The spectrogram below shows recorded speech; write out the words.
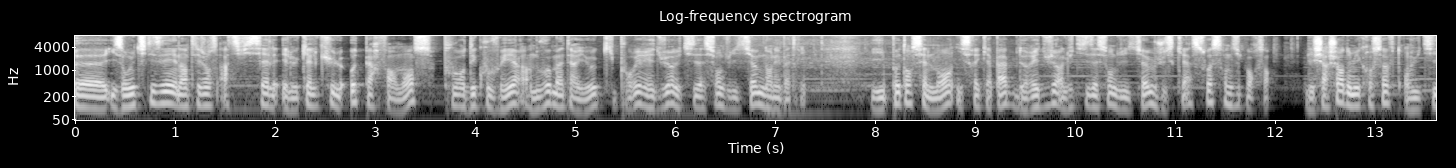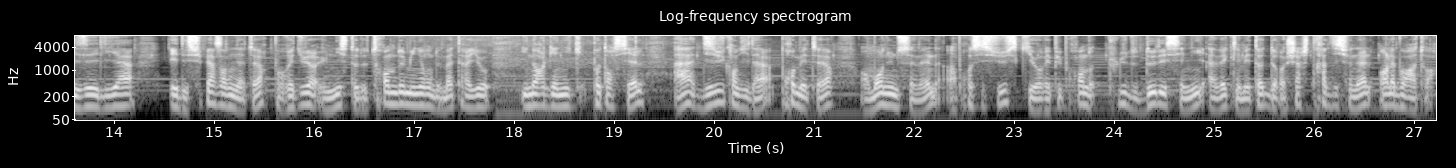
Euh, ils ont utilisé l'intelligence artificielle et le calcul haute performance pour découvrir un nouveau matériau qui pourrait réduire l'utilisation du lithium dans les batteries et potentiellement il serait capable de réduire l'utilisation du lithium jusqu'à 70%. Les chercheurs de Microsoft ont utilisé l'IA et des superordinateurs pour réduire une liste de 32 millions de matériaux inorganiques potentiels à 18 candidats prometteurs en moins d'une semaine, un processus qui aurait pu prendre plus de deux décennies avec les méthodes de recherche traditionnelles en laboratoire.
